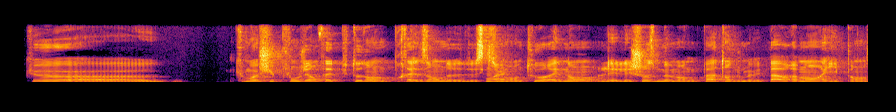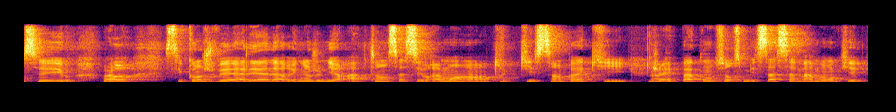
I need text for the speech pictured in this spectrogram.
que euh, que moi je suis plongé en fait plutôt dans le présent de, de ce qui Ouais. m'entoure et non les, les choses me manquent pas tant que je me mets pas vraiment à y penser ou alors c'est quand je vais aller à la réunion je vais me dire ah putain ça c'est vraiment un truc qui est sympa qui j'avais Ouais. pas conscience mais ça ça m'a manqué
